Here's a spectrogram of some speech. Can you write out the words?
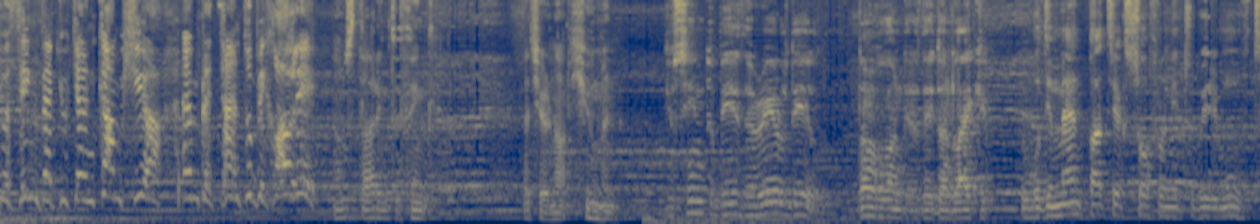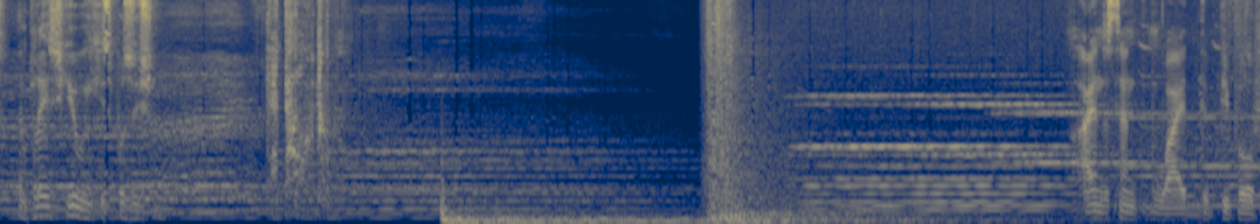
You think that you can come here and pretend to be holy? I'm starting to think that you're not human. You seem to be the real deal. No wonder they don't like you. We will demand Patriarch Sophrony to be removed and place you in his position. I understand why the people of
